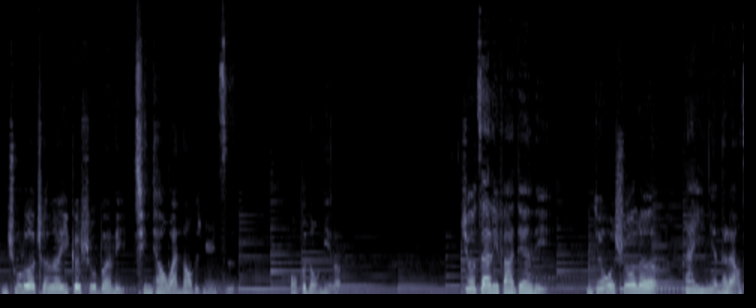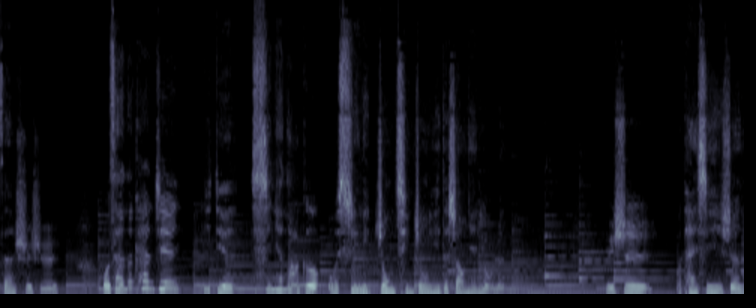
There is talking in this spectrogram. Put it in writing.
你出落成了一个书本里轻佻玩闹的女子，我不懂你了。只有在理发店里，你对我说了那一年的两三事时，我才能看见一点昔年那个我心里重情重义的少年友人。于是我叹息一声，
